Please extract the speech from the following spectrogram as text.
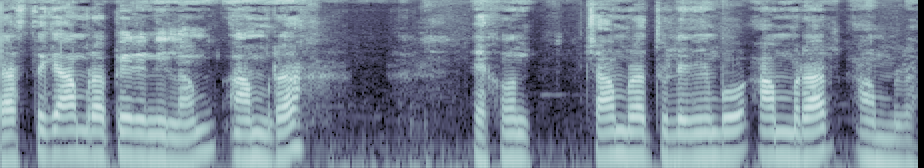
গাছ থেকে আমরা পেরে নিলাম আমরা। এখন চামড়া তুলে নিব আমরার আমরা।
